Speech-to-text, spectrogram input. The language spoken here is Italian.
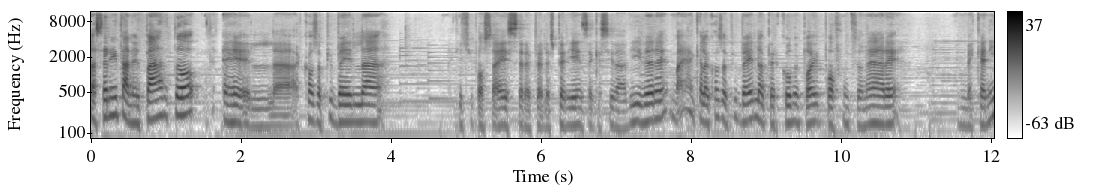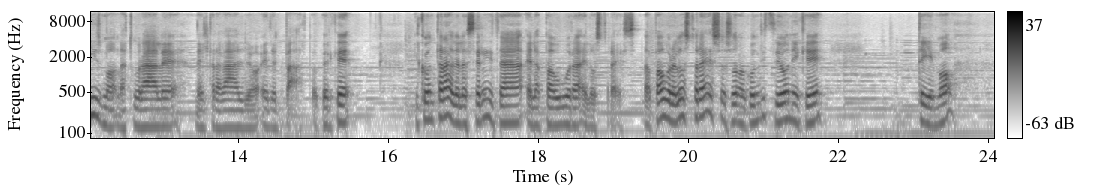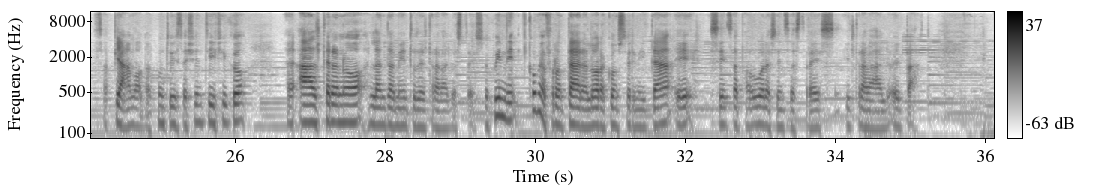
La serenità nel parto è la cosa più bella che ci possa essere per l'esperienza che si va a vivere, ma è anche la cosa più bella per come poi può funzionare il meccanismo naturale del travaglio e del parto, perché il contrario della serenità è la paura e lo stress. La paura e lo stress sono condizioni che temo, sappiamo dal punto di vista scientifico, alterano l'andamento del travaglio stesso. Quindi come affrontare allora con serenità e senza paura, senza stress il travaglio e il parto?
